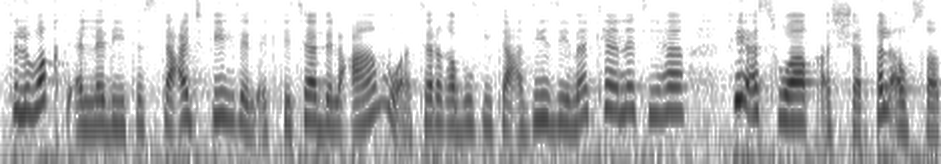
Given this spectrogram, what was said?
في الوقت الذي تستعد فيه للاكتتاب العام وترغب في تعزيز مكانتها في أسواق الشرق الأوسط.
